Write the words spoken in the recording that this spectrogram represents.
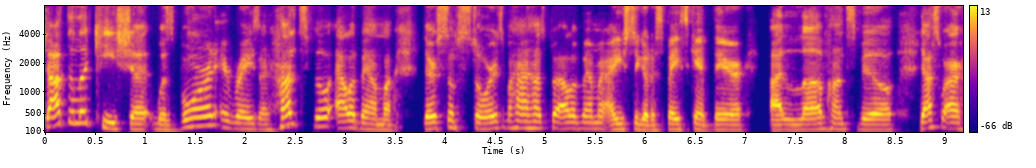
Dr. Lakeisha was born and raised in Huntsville, Alabama. There's some stories behind Huntsville, Alabama. I used to go to space camp there. I love Huntsville. That's where I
